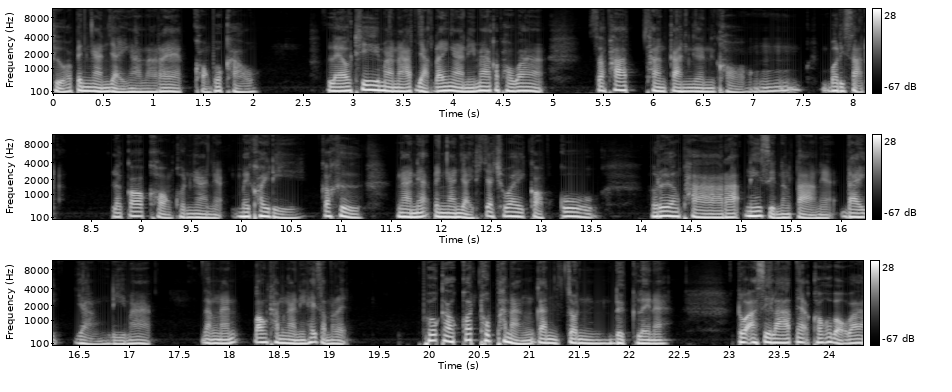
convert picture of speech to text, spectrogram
ถือว่าเป็นงานใหญ่งานแรกของพวกเขา แล้วที่มานับอยากได้งานนี้มากก็เพราะว่า สภาพทางการเงินของบริษัท แล้วก็ของคนงานเนี่ยไม่ค่อยดี ก็คืองานนี้เป็นงานใหญ่ที่จะช่วยกอบกู้ เรื่องภาระหนี้สินต่างๆเนี่ยได้อย่างดีมาก ดังนั้นต้องทำงานนี้ให้สำเร็จ พวกเขาก็ทุบผนังกันจนดึกเลยนะ ตัวอาซิลาฟเนี่ยเขาก็บอกว่า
